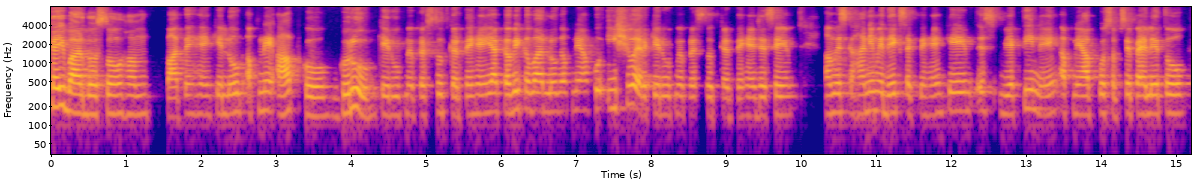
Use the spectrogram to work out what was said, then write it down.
कई बार दोस्तों, हम पाते हैं कि लोग अपने आप को गुरु के रूप में प्रस्तुत करते हैं या कभी कभार लोग अपने आप को ईश्वर के रूप में प्रस्तुत करते हैं। जैसे हम इस कहानी में देख सकते हैं कि इस व्यक्ति ने अपने आप को सबसे पहले तो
